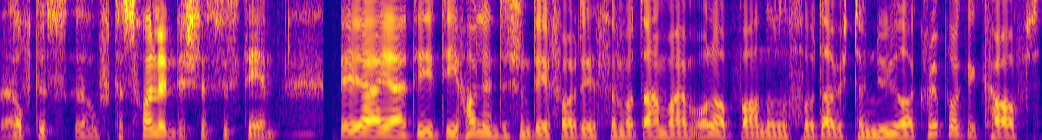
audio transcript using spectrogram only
äh, auf, das, auf das holländische System. Ja, ja, die, die holländischen DVDs, wenn wir da mal im Urlaub waren oder so, da habe ich den New York Ripper gekauft.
